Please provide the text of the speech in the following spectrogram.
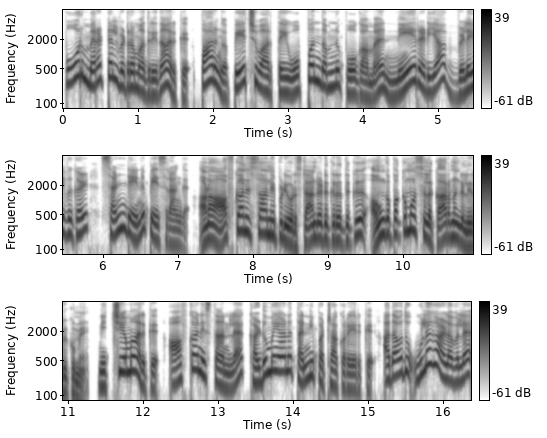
போர் மிரட்டல் விடுற மாதிரி தான் இருக்கு. பாருங்க பேச்சுவார்த்தை ஒப்பந்தம்னு போகாம நேரடியா விளைவுகள் சண்டேன்னு பேசுறாங்க. ஆனா ஆப்கானிஸ்தான் இப்படி ஒரு ஸ்டாண்ட் எடுக்கிறதுக்கு அவங்க பக்கமா சில காரணங்கள் இருக்குமே. நிச்சயமா இருக்கு. ஆப்கானிஸ்தான்ல கடுமையான தண்ணி பற்றாக்குறை இருக்கு. அதாவது உலக அளவுல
